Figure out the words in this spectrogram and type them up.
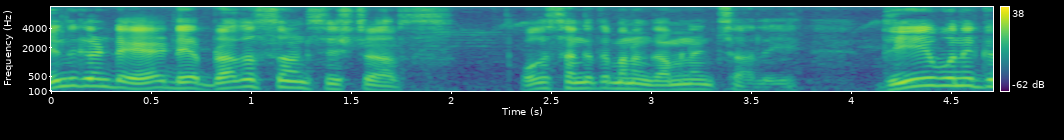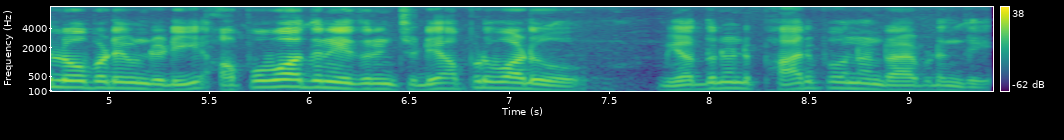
ఎందుకంటే డే బ్రదర్స్ అండ్ సిస్టర్స్ ఒక సంగతి మనం గమనించాలి. దేవునికి లోబడి ఉండి అపవాదిని ఎదిరించడి అప్పుడు వాడు మీ వద్ద నుండి పారిపోనని రాయబడింది.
